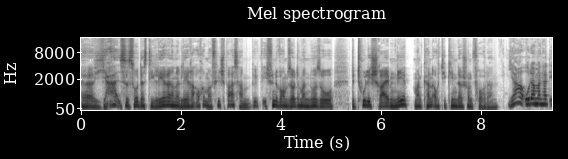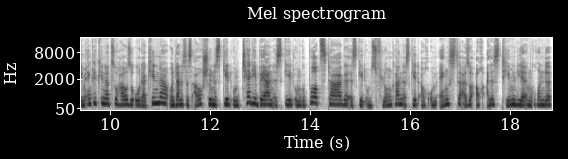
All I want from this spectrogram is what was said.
äh, ja, ist es so, dass die Lehrerinnen und Lehrer auch immer viel Spaß haben. Ich finde, warum sollte man nur so betulich schreiben? Nee, man kann auch die Kinder schon fordern. Ja, oder man hat eben Enkelkinder zu Hause oder Kinder und dann ist es auch schön, es geht um Teddybären, es geht um Geburtstage, es geht ums Flunkern, es geht auch um Ängste, also auch alles Themen, die ja im Grunde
